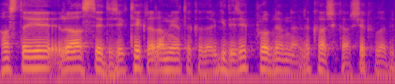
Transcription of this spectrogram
hastayı rahatsız edecek, tekrar ameliyata kadar gidecek problemlerle karşı karşıya kalabilir.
